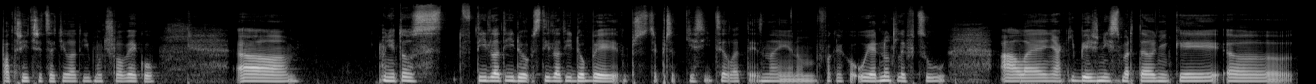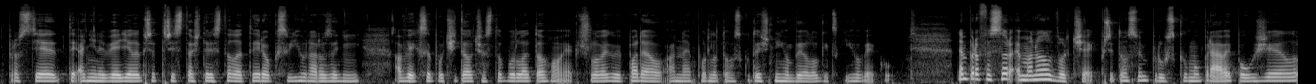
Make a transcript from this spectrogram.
patří 30-letýmu člověku. Uh, Oni to v této do, z této doby, prostě před tisíci lety, znají jenom fakt jako u jednotlivců, ale nějaký běžný smrtelníky uh, prostě ty ani nevěděli před 300-400 lety rok svého narození a věk se počítal často podle toho, jak člověk vypadal a ne podle toho skutečného biologického věku. Ten profesor Emanuel Vlček při tom svém průzkumu právě použil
